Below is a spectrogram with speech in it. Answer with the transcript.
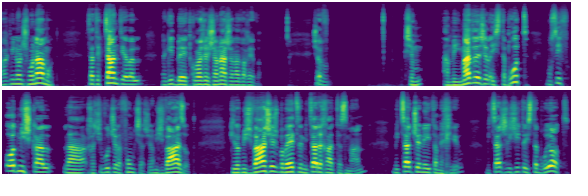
אלא רק מיליון 800. קצת הקצנתי, אבל נגיד בתקופה של שנה, שנה ורבע. עכשיו, כשהמימד הזה של ההסתברות מוסיף עוד משקל לחשיבות של הפונקציה, של המשוואה הזאת. כי זאת משוואה שיש בה בעצם מצד אחד את הזמן, מצד שני את המחיר, מצד שלישי את ההסתברויות.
